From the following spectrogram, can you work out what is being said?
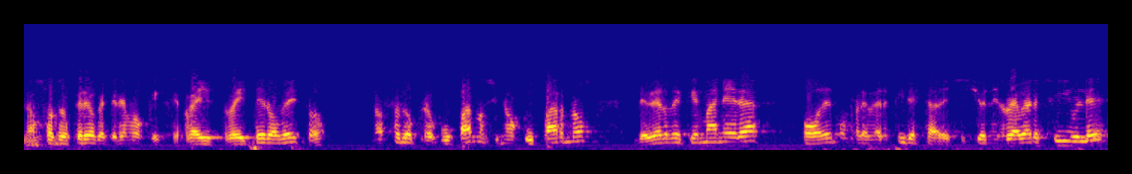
nosotros creo que tenemos que, reitero, Beto, no solo preocuparnos, sino ocuparnos de ver de qué manera podemos revertir esta decisión irreversible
